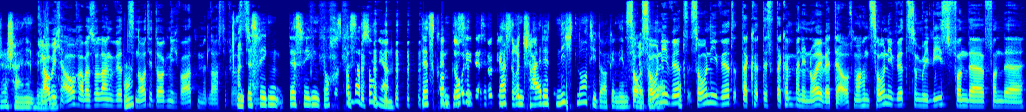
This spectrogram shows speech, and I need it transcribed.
erscheinen wird. Glaube ich auch, aber so lange wird Naughty Dog nicht warten mit Last of Us. Und deswegen, deswegen doch. Das kommt auf Sony an. Das kommt, das, das, das entscheidet nicht Naughty Dog in dem so, Fall. Sony wird, Sony wird, da, das, da könnte man eine neue Wette aufmachen. Sony wird zum Release von der, von der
